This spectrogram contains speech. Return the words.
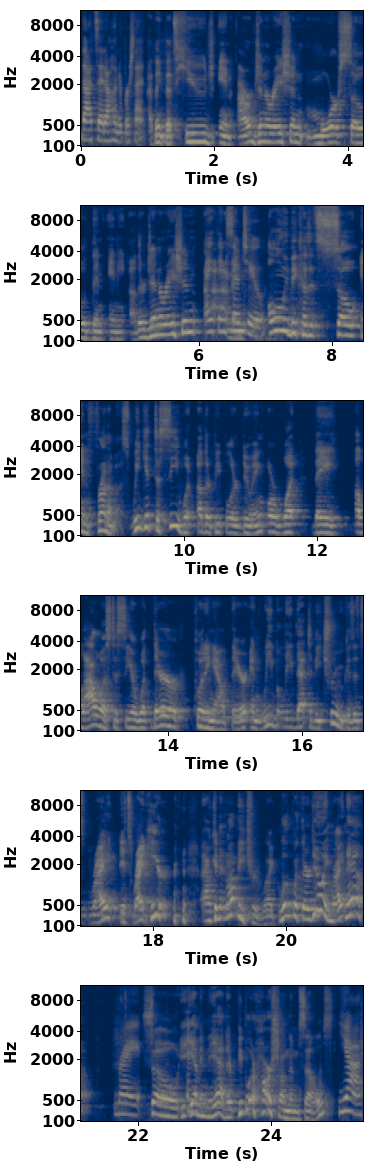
That's it, 100%. I think that's huge in our generation more so than any other generation. I think so, too. Only because it's so in front of us. We get to see what other people are doing or what they allow us to see or what they're putting out there and we believe that to be true because it's right it's right here. How can it not be true? Like look what they're doing right now. Right. So, yeah, I mean, yeah, people are harsh on themselves. Yeah,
